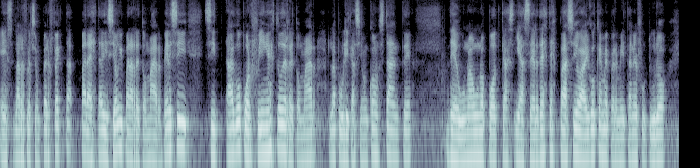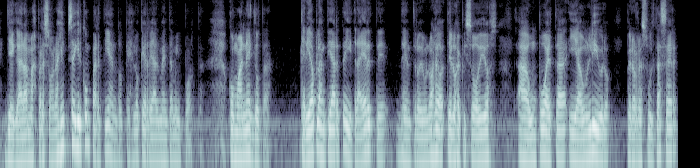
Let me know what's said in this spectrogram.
es la reflexión perfecta para esta edición y para retomar, ver si, si hago por fin esto de retomar la publicación constante, de uno a uno podcast y hacer de este espacio algo que me permita en el futuro llegar a más personas y seguir compartiendo, que es lo que realmente me importa. Como anécdota, quería plantearte y traerte dentro de uno de los episodios a un poeta y a un libro, pero resulta ser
